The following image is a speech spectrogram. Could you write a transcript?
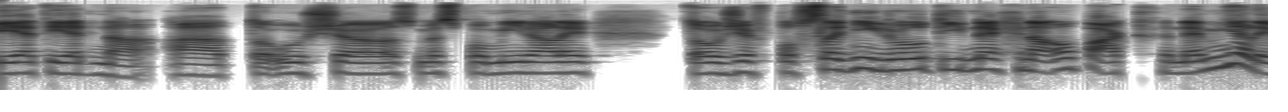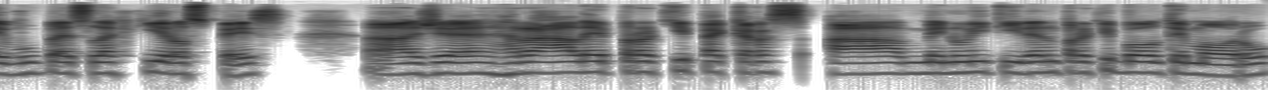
5-1 a to už eh, jsme vzpomínali, to, že v posledních dvou týdnech naopak neměli vůbec lehký rozpis, a že hráli proti Packers a minulý týden proti Baltimoreu.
